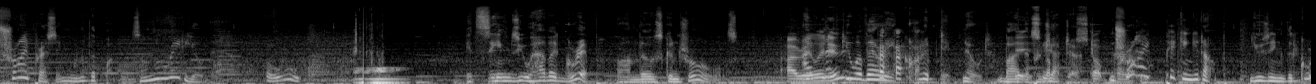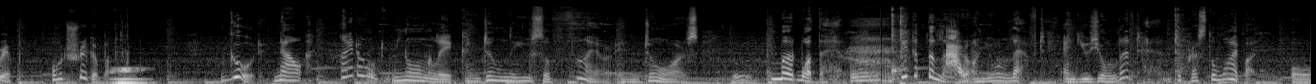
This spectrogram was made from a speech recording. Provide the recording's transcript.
Try pressing one of the buttons on the radio there. Ooh. It seems you have a grip on those controls. I really left do. you a very cryptic note by It's the not- projector. stop Try picking it up using the grip or trigger button. Good. Now, I don't normally condone the use of fire indoors, but what the hell? Pick up the ladder on your left and use your left hand to press the Y button, or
